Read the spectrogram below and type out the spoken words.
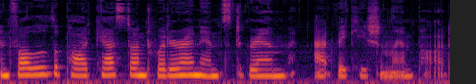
and follow the podcast on Twitter and Instagram at vacationlandpod.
